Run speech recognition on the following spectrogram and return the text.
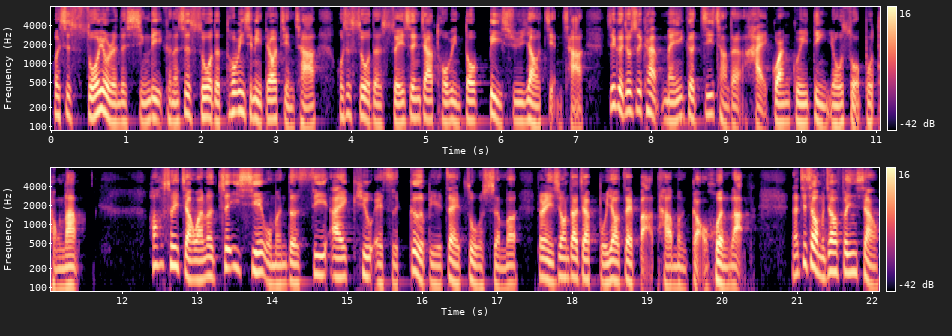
会是所有人的行李，可能是所有的托运行李都要检查，或是所有的随身加托运都必须要检查。这个就是看每一个机场的海关规定有所不同啦。好，所以讲完了这一些，我们的 CIQS 个别在做什么，当然也希望大家不要再把它们搞混啦。那接下来我们就要分享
